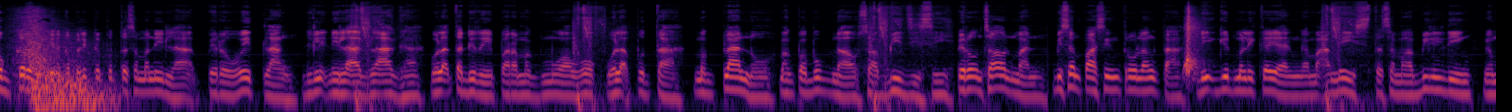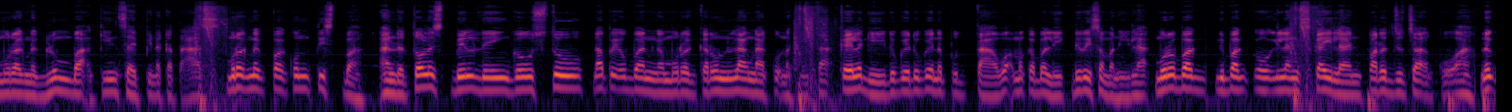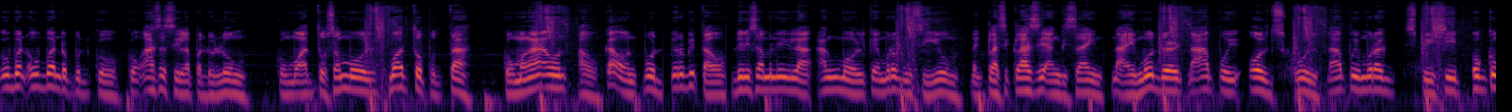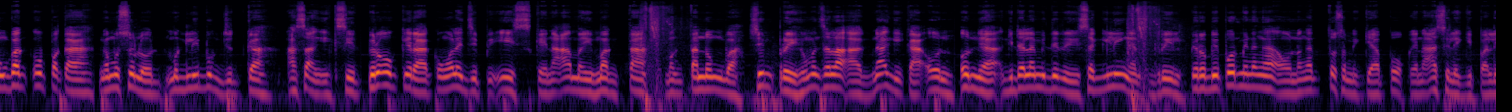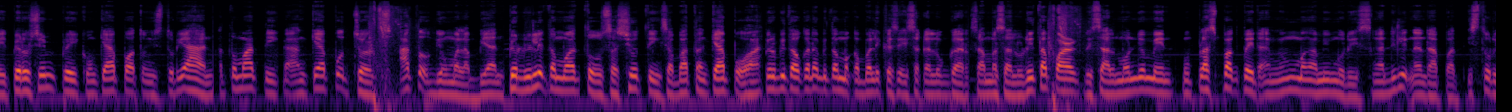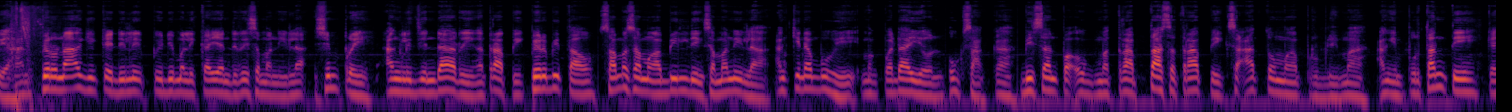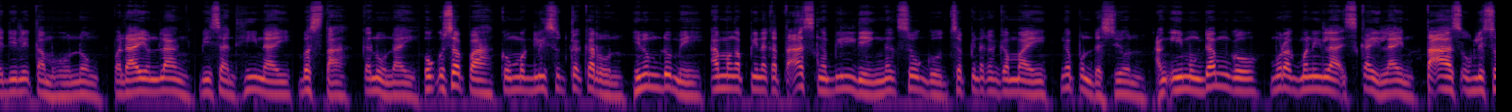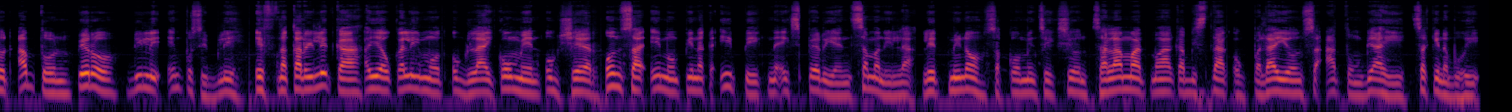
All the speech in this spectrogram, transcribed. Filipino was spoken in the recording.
Og karon ginakabalik na punta sa Manila pero wait lang dili nila aglaag ha? Wala ta diri para magmuawok wala punta magplano magpabugnaw sa BGC pero unsaon man bisan passing through lang ta di gyud malikayan nga ma-amaze ta sa mga building nga murag naglumba kinsay pinakataas. Murag nagpa-contest ba? And the tallest building goes to napay uban nga murag karon lang nako nakita. Kay lagi dugay-dugay na punta wa makabalik diri sa Manila. Murabag ni bag-o ilang skyline para jud sa ako ah nag-uban-uban ra pud ko kung asa sila padulong. Kung moadto sa mall moadto punta kung mangaon, aw, kaon pod. Pero bitaw, diri sa Manila, ang mall kay murag museum. Nagklase-klase ang design. Na ay modern, na apoy old school. Na apoy murag spaceship. O kung bag-o pa ka, nga musulod, maglibog jud ka. Asa ang exit. Pero okay ra kung wala GPS, kay naamay magta, magtanong ba. Siyempre, human sa laag, nagi kaon. Unya, gidala mi diri sa gilingan grill. Pero before mi nangaon, nangadto sa Miquiapo, kay naa sila gipalit. Pero siyempre, kung Quiapo atong istoryahan, automatic nga ang Quiapo Church ato yung malabyan. Pero dili ta mo ato sa shooting sa Batang Quiapo ha. Pero bitaw ka na bitaw makabalik ka sa isa ka lugar sama sa Lunita Park, Rizal Monument, mo plus back tayo ang imong mga memories nga dili na dapat istoryahan. Pero naagi kay dili pwede malikayan diri sa Manila. Siyempre, ang legendary nga traffic pero bitaw sama sa mga building sa Manila ang kinabuhi magpadayon og saka bisan pa og matrap ta sa traffic sa atong mga problema. Ang importante kay dili ta mohunong. Padayon lang bisan hinay basta kanunay. Ug usa pa kung maglisod ka karon hinumdumi ang mga pinakataas nga building nagsugod sa pinakagamay nga pundasyon. Ang imong damgo murag Manila skyline. Taas ug lisod abton pero dili imposible. If nakarelate ka, ayaw kalimot og like, comment ug share unsa imong pinaka-epic na experience sa Manila. Let me know sa comment section. Salamat mga kabisdak og padayon sa atong biyahe sa kinabuhi.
